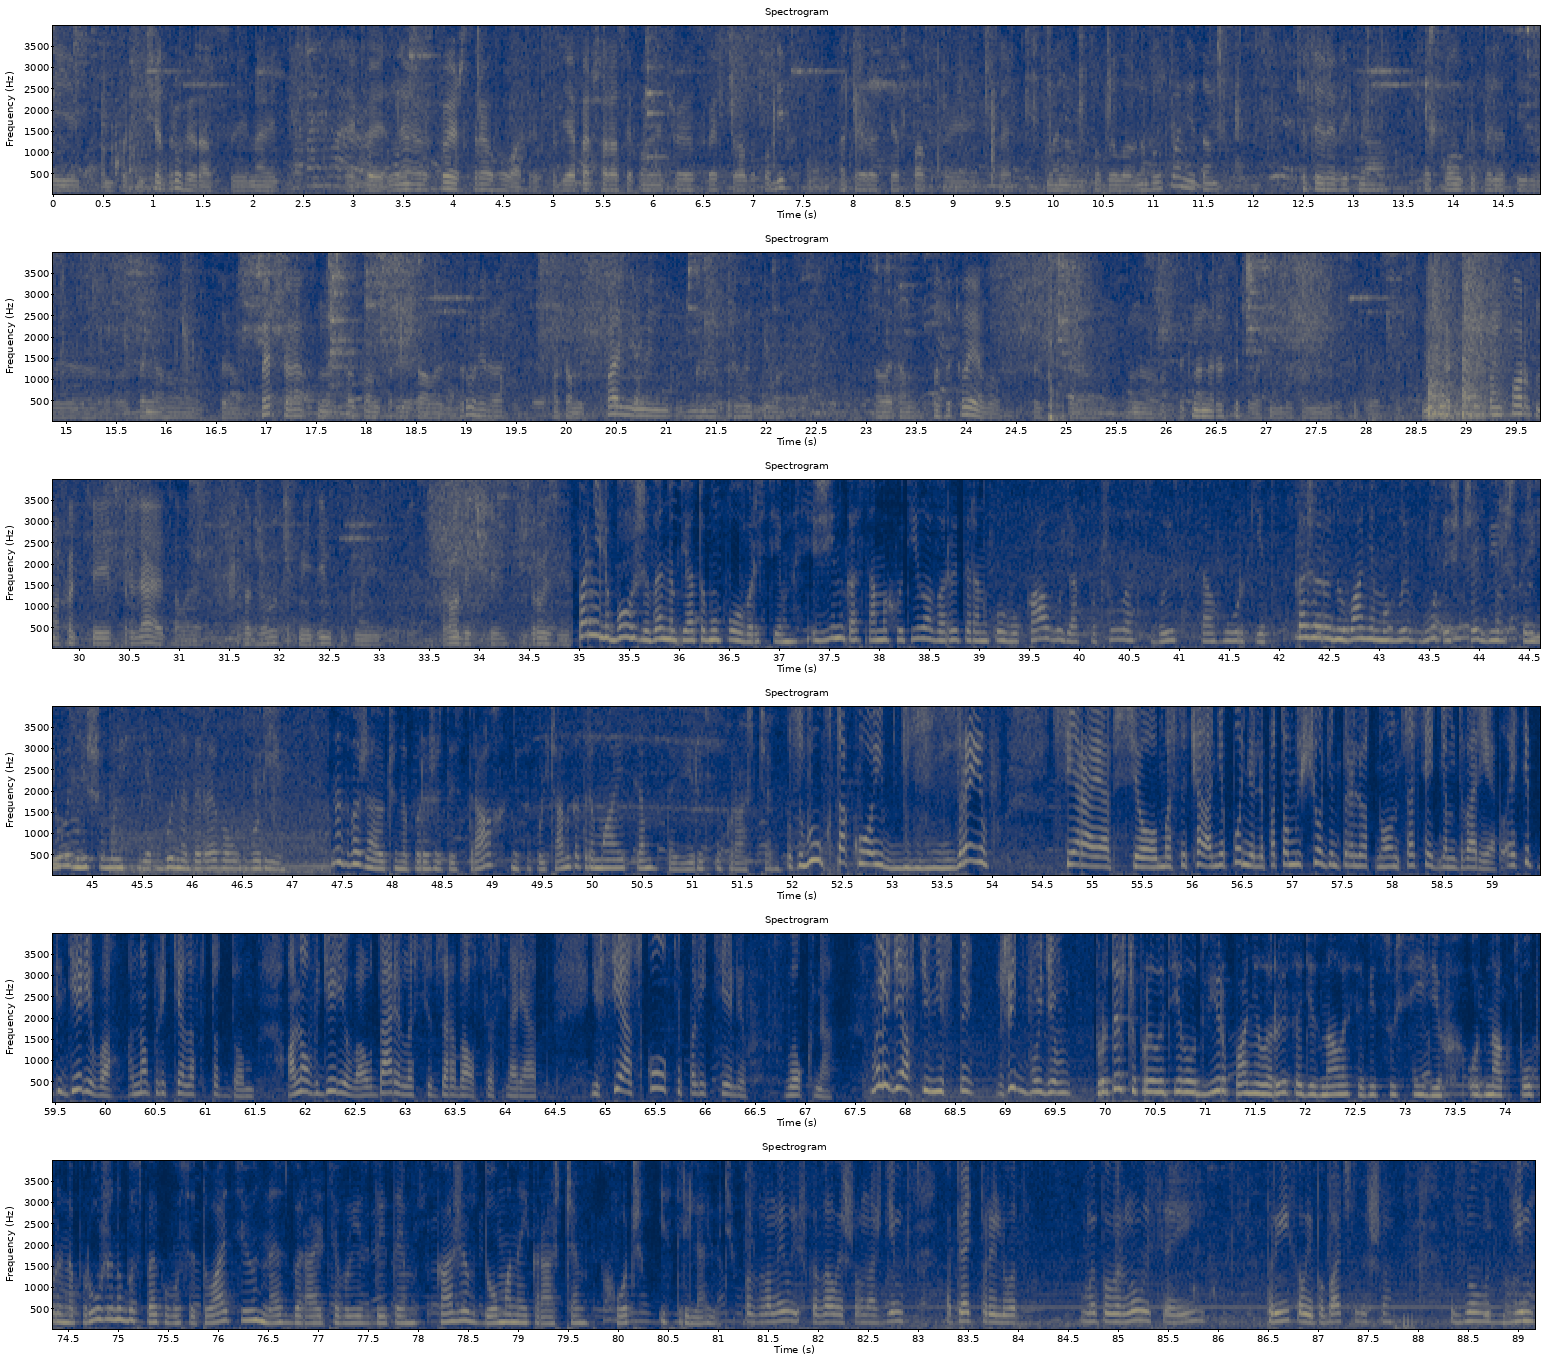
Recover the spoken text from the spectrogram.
і потім ще другий раз і навіть якби не впевнеш зреагувати. Тоді я перший раз я пам'ятаю, чую свист, зразу побіг, а цей раз я спав і все. Мене побило на балконі там чотири вікна, осколки прилетіли до нього. Це перший раз на балкон прилітали, другий раз, а там в спальні мен- мене прилетіло. Але там позаклеював, щось е, воно вікно не розсипалося, балконі не розсипалося. Мені так комфортно, хоч і стріляють, але тут живу, тут мій дім, тут мої родичі, друзі. Пані Любов живе на п'ятому поверсі. Жінка саме хотіла варити ранкову каву, як почула свист та гуркіт. Каже, руйнування могли б бути ще більш серйознішими, якби не дерева у дворі. Незважаючи на пережитий страх, нікопольчанка тримається та вірить у краще. Звук такой, взрыв, серое все. Мы сначала не поняли, потом еще один прилет, но он в соседнем дворе. Если бы дерево, оно влетело в тот дом. Оно в дерево ударилось и взорвался снаряд. И все осколки полетели в окна. Мы люди оптимисты, жить будем. Про те, що прилетіло у двір, пані Лариса дізналася від сусідів. Однак, попри напружену безпекову ситуацію, не збирається виїздити. Каже, вдома найкраще, хоч і стріляють. Позвонили і сказали, що в наш дім опять прильот. Ми повернулися і приїхали і побачили, що знову дім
